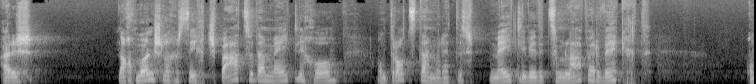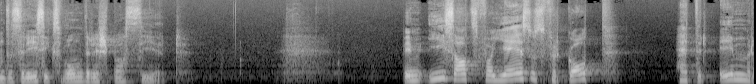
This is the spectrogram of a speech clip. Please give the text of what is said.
Er ist nach menschlicher Sicht spät zu diesem Mädchen gekommen und trotzdem er hat das Mädchen wieder zum Leben erweckt und ein riesiges Wunder ist passiert. Beim Einsatz von Jesus für Gott hat er immer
